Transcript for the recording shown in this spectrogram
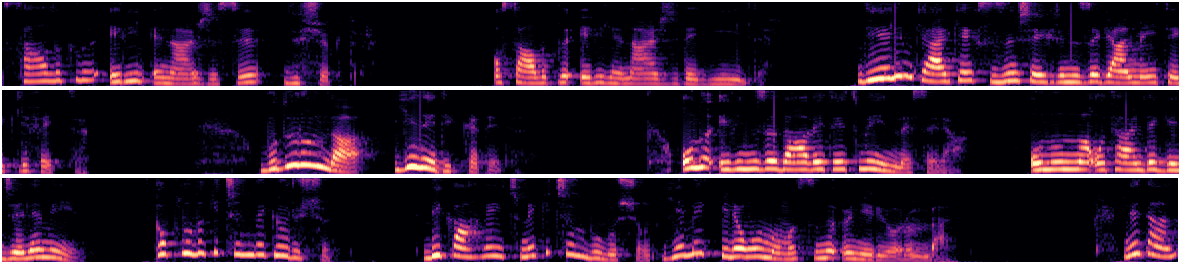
sağlıklı eril enerjisi düşüktür. O sağlıklı eril enerjide değildir. Diyelim ki erkek sizin şehrinize gelmeyi teklif etti. Bu durumda yine dikkat edin. Onu evinize davet etmeyin mesela. Onunla otelde gecelemeyin. Topluluk içinde görüşün. Bir kahve içmek için buluşun. Yemek bile olmamasını öneriyorum ben. Neden?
